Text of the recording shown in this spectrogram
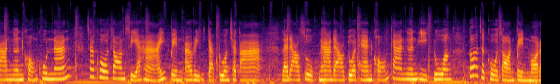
การเงินของคุณนั้น จะโคจรเสียหายเป็นอริกับดวงชะตาและดาวศุกร์นะคะดาวตัวแทนของการเงินอีกดวง ก็จะโคจรเป็นมร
